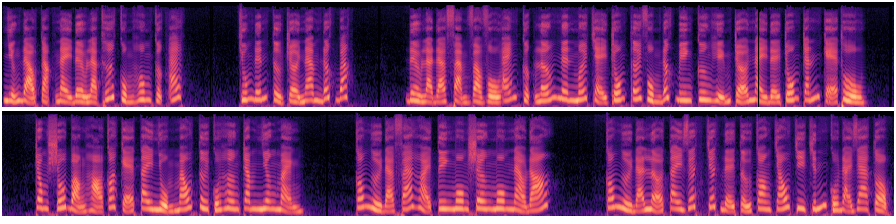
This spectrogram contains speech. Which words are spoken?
Những đạo tặc này đều là thứ cùng hung cực ác. Chúng đến từ trời Nam đất Bắc, đều là đã phạm vào vụ án cực lớn nên mới chạy trốn tới vùng đất biên cương hiểm trở này để trốn tránh kẻ thù. Trong số bọn họ có kẻ tay nhuộm máu tươi của hơn trăm nhân mạng. Có người đã phá hoại tiên môn sơn môn nào đó. Có người đã lỡ tay giết chết đệ tử con cháu chi chính của đại gia tộc.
